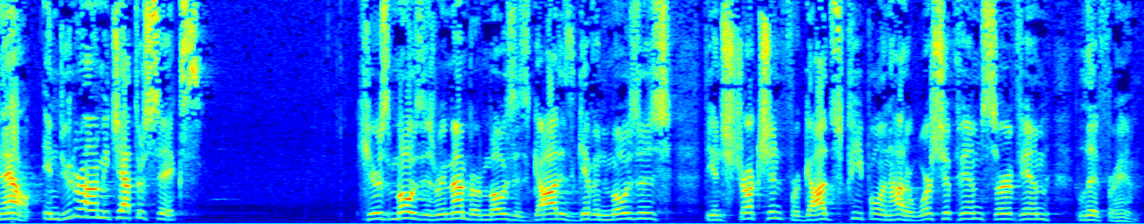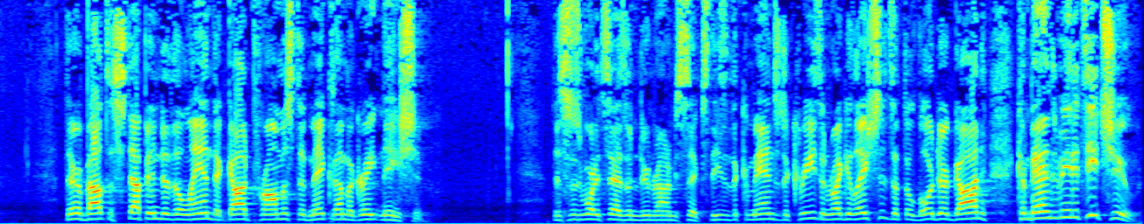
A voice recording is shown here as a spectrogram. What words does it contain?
Now, in Deuteronomy chapter 6, here's Moses. Remember, Moses. God has given Moses the instruction for God's people and how to worship Him, serve Him, live for Him. They're about to step into the land that God promised to make them a great nation. This is what it says in Deuteronomy 6. These are the commands, decrees, and regulations that the Lord your God commanded me to teach you.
